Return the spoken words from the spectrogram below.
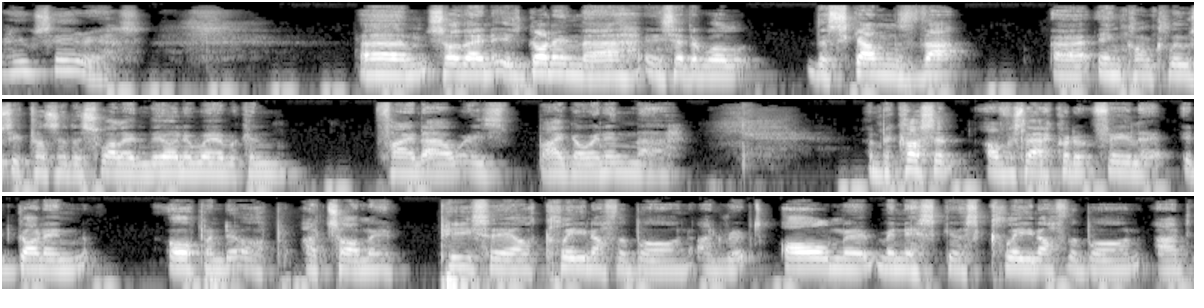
are you serious?" Um, so then he's gone in there and he said, "Well, the scans that uh, inconclusive because of the swelling. The only way we can find out is by going in there." And because it, obviously I couldn't feel it, it'd gone in, opened it up. I tore my PCL clean off the bone. I'd ripped all my meniscus clean off the bone. I'd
